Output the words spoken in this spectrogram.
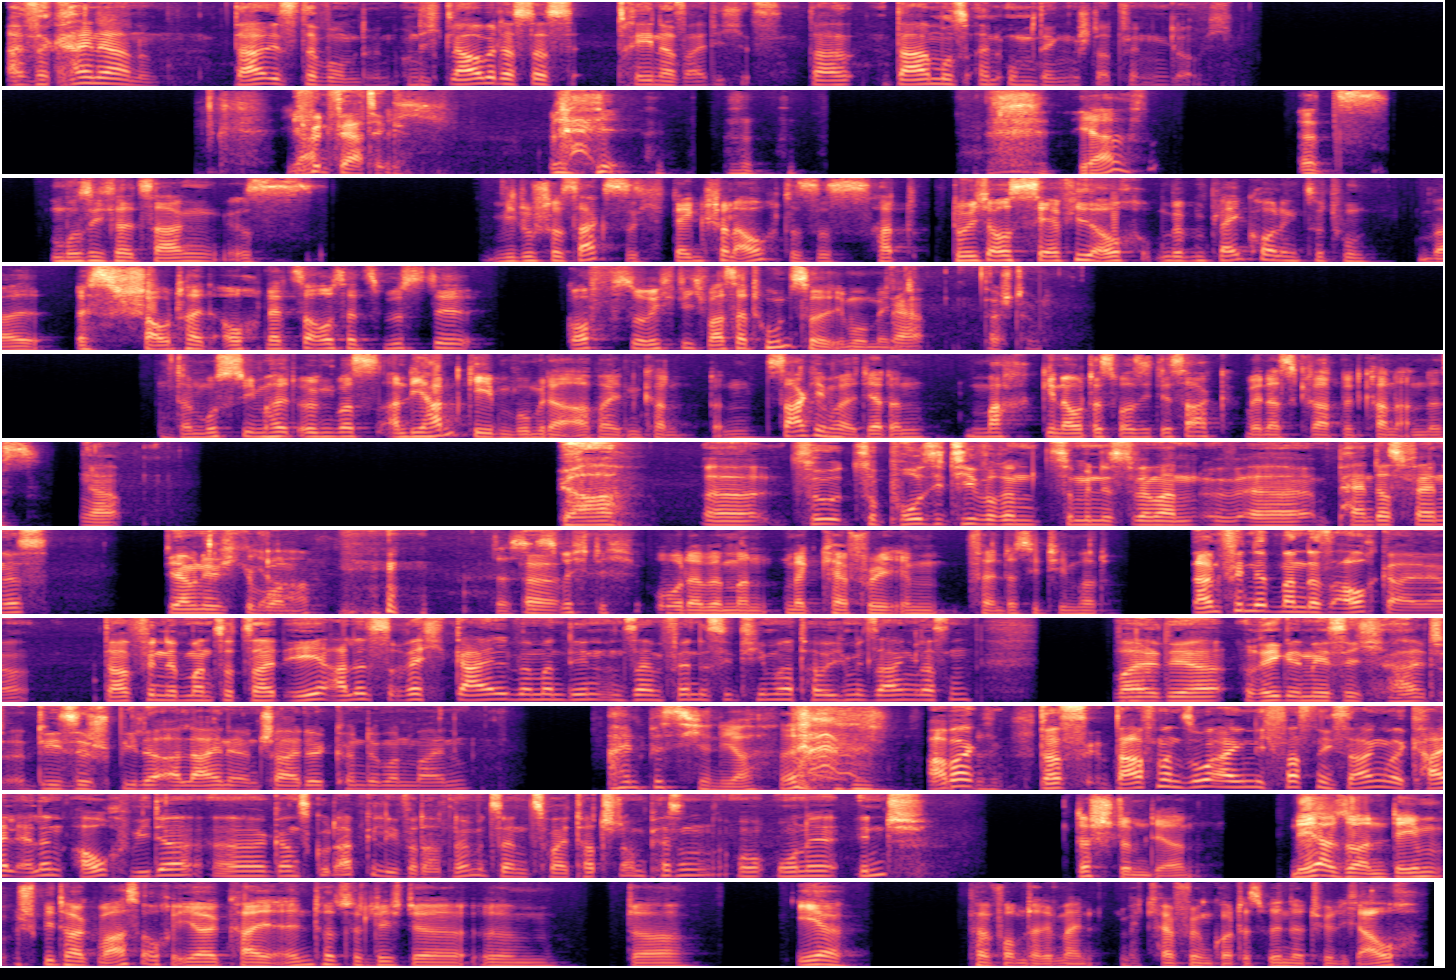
Also keine Ahnung. Da ist der Wurm drin. Und ich glaube, dass das trainerseitig ist. Da, da muss ein Umdenken stattfinden, glaube ich. ja. bin fertig. Ich- ja, jetzt muss ich halt sagen, es, wie du schon sagst, ich denke schon auch, dass es hat durchaus sehr viel auch mit dem Playcalling zu tun. weil es schaut halt auch nicht so aus, als wüsste Goff so richtig, was er tun soll im Moment. Ja, das stimmt. Und dann musst du ihm halt irgendwas an die Hand geben, womit er arbeiten kann. Dann sag ihm halt, ja, dann mach genau das, was ich dir sag, wenn er es gerade nicht kann, anders. Ja. Ja, äh, zu, zu positiverem, zumindest wenn man äh, Panthers-Fan ist. Die haben nämlich gewonnen. Ja, das ist Äh. richtig. Oder wenn man McCaffrey im Fantasy-Team hat. Dann findet man das auch geil, ja. Da findet man zurzeit eh alles recht geil, wenn man den in seinem Fantasy-Team hat, habe ich mir sagen lassen. Weil der regelmäßig halt diese Spiele alleine entscheidet, könnte man meinen. Ein bisschen, ja. Aber das darf man so eigentlich fast nicht sagen, weil Kyle Allen auch wieder äh, ganz gut abgeliefert hat, ne? Mit seinen zwei Touchdown-Pässen ohne Inch. Das stimmt, ja. Nee, also an dem Spieltag war es auch eher Kyle Allen tatsächlich, der ähm, da eher performt hat. Ich meine, McCaffrey um Gottes Willen natürlich auch.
